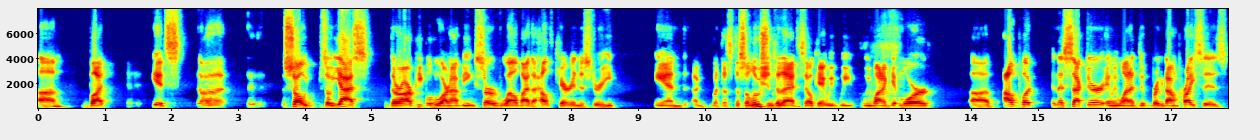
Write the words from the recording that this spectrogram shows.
Um, but it's uh, so so. Yes, there are people who are not being served well by the healthcare industry and uh, but the, the solution to that to say okay we we, we want to get more uh, output in this sector and we want to bring down prices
